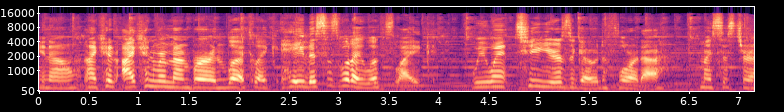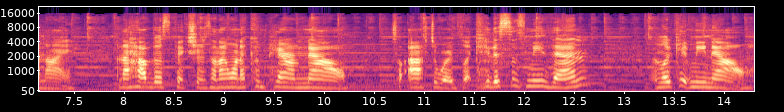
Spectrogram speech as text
You know, I can I can remember and look like, hey, this is what I looked like. We went two years ago to Florida, my sister and I, and I have those pictures and I want to compare them now till afterwards. Like, hey, this is me then, and look at me now.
